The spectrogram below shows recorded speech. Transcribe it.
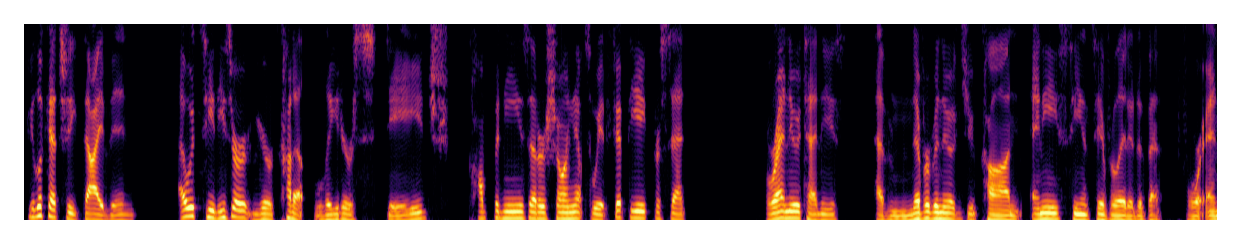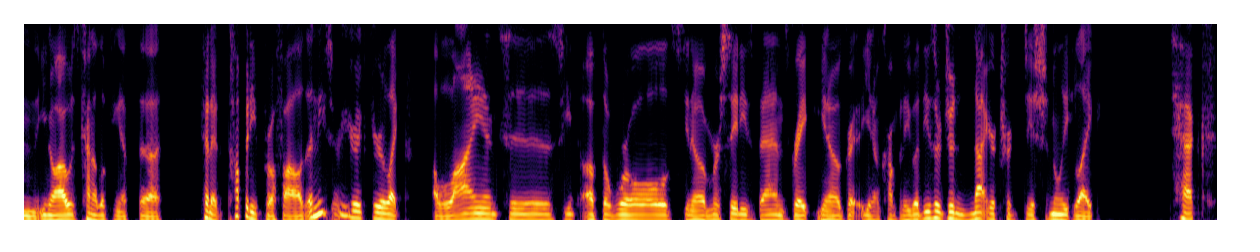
If you look actually dive in, I would say these are your kind of later stage companies that are showing up. So we had 58% brand new attendees, have never been to a mm-hmm. KubeCon, any CNC related event before. And, you know, I was kind of looking at the kind of company profiles, and these are your, your like alliances you know, of the worlds, you know, Mercedes Benz, great, you know, great, you know, company, but these are just not your traditionally like tech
